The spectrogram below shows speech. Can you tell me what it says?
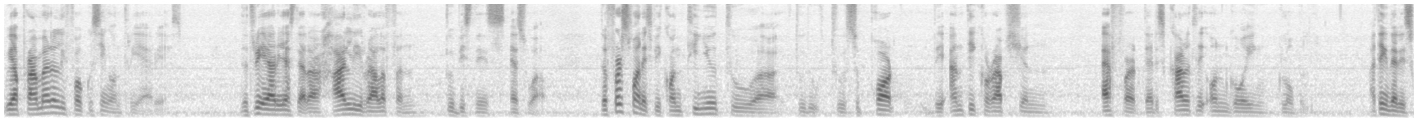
we are primarily focusing on three areas. The three areas that are highly relevant business as well. The first one is we continue to, uh, to, to support the anti-corruption effort that is currently ongoing globally. I think that is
